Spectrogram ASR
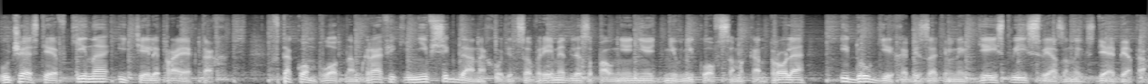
участие в кино и телепроектах. В таком плотном графике не всегда находится время для заполнения дневников самоконтроля и других обязательных действий, связанных с диабетом.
